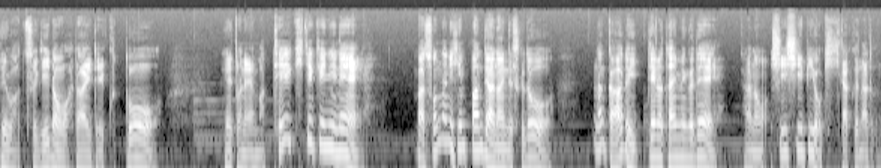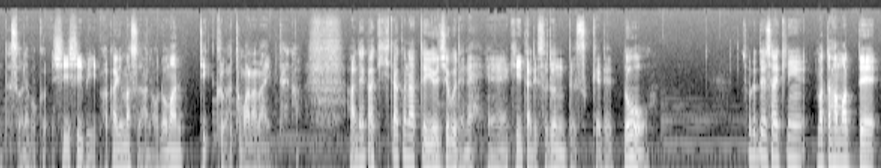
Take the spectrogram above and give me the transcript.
では次の話題でいくと、えっ、ー、とね、まあ、定期的にね、まあそんなに頻繁ではないんですけど、なんかある一定のタイミングで、あの、CCB を聞きたくなるんですよね、僕。CCB。わかります？あの、ロマンティックが止まらないみたいな。あれが聞きたくなって YouTube でね、えー、聞いたりするんですけれど、それで最近またハマって、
